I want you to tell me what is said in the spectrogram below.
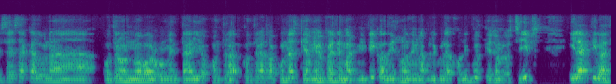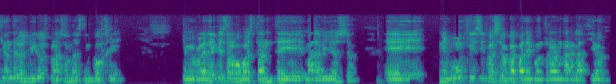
se, ha sacado una, otro nuevo argumentario contra, contra las vacunas que a mí me parece magnífico, digno de una película de Hollywood, que son los chips y la activación de los virus con las ondas 5G, que me parece que es algo bastante maravilloso eh, ningún físico ha sido capaz de encontrar una relación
